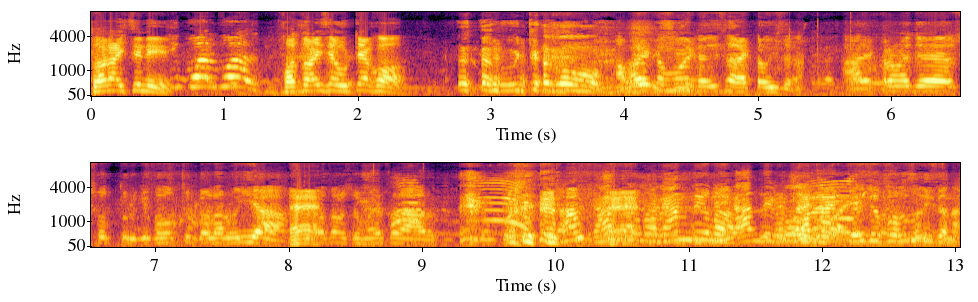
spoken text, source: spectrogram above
তোর আইছে নি? কত আইছে উঠে খ আমার একটা আর একটা হইছে না। আর একটা সত্তর কি সত্তর ডলার হইয়া হ্যাঁ। পর আর হ্যাঁ। না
